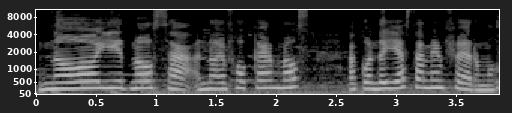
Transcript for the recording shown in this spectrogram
No irnos a, no enfocarnos cuando ya están enfermos,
